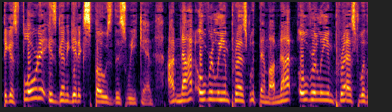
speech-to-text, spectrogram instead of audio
because Florida is going to get exposed this weekend. I'm not overly impressed with them. I'm not overly impressed with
